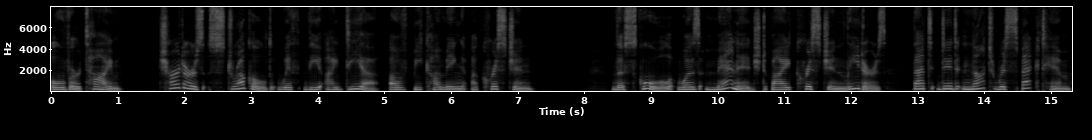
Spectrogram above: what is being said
Over time, Charters struggled with the idea of becoming a Christian. The school was managed by Christian leaders that did not respect him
